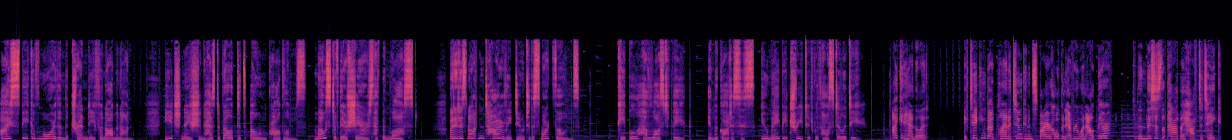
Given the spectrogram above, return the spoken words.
I speak of more than the trendy phenomenon. Each nation has developed its own problems. Most of their shares have been lost. But it is not entirely due to the smartphones. People have lost faith in the goddesses. You may be treated with hostility. I can handle it. If taking back Planeptune can inspire hope in everyone out there, then this is the path I have to take.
